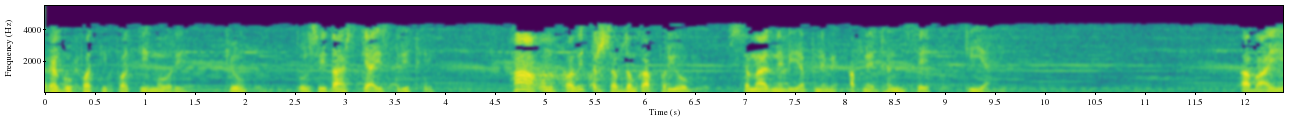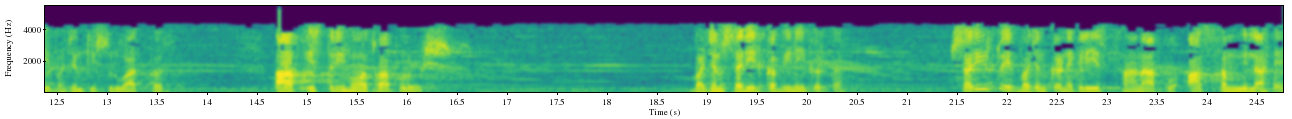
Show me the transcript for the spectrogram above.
रघुपति पति मोरे। क्यों? तुलसीदास क्या स्त्री थे? हाँ उन पवित्र शब्दों का प्रयोग समाज ने भी अपने में अपने ढंग से किया है। अब आइए भजन की शुरुआत पर। आप स्त्री हो अथवा पुरुष भजन शरीर कभी नहीं करता। शरीर तो एक भजन करने के लिए स्थान आपको आश्रम मिला है।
